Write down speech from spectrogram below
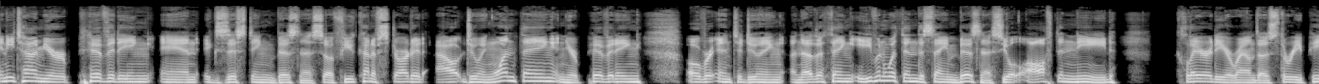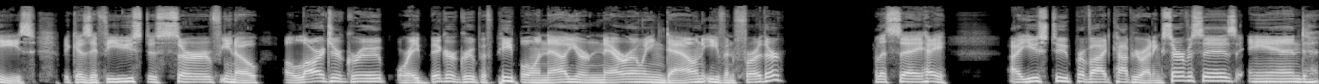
anytime you're pivoting an existing business. So if you kind of started out doing one thing and you're pivoting over into doing another thing, even within the same business, you'll often need clarity around those three P's. Because if you used to serve, you know, a larger group or a bigger group of people, and now you're narrowing down even further, let's say, hey, I used to provide copywriting services and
